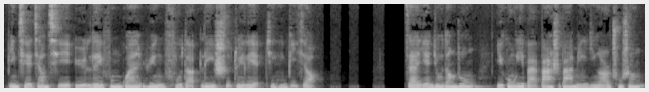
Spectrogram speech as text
并且将其与类风关孕妇的历史队列进行比较。在研究当中，一共一百八十八名婴儿出生，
